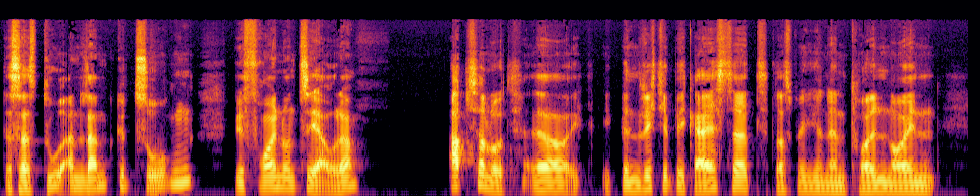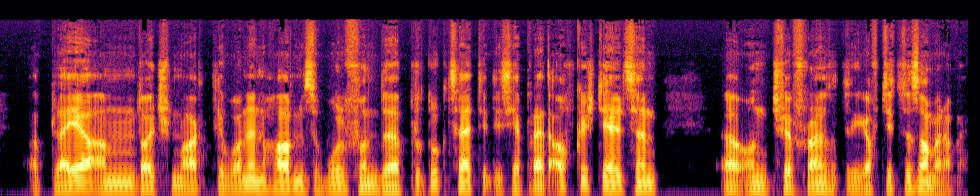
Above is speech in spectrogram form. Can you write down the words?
das hast du an Land gezogen. Wir freuen uns sehr, oder? Absolut. Ich bin richtig begeistert, dass wir hier einen tollen neuen äh, Player am deutschen Markt gewonnen haben, sowohl von der Produktseite, die sehr breit aufgestellt sind, äh, und wir freuen uns natürlich auf die Zusammenarbeit.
